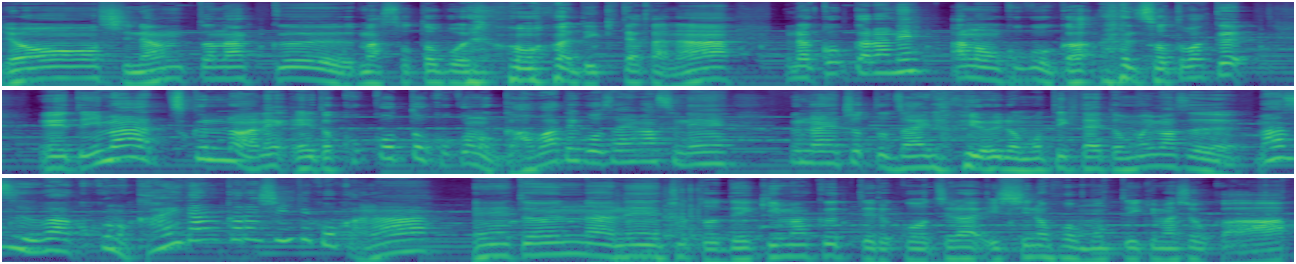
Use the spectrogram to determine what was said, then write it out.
よーし、なんとなく、まあ、外堀の方はできたかな。な、ここからね、あの、ここが、外枠。えっ、ー、と、今作るのはね、えっ、ー、と、こことここの側でございますね。うんなね、ちょっと材料いろいろ持っていきたいと思います。まずは、ここの階段から敷いていこうかな。えっ、ー、と、うんなね、ちょっとできまくってるこちら、石の方持っていきましょうか。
